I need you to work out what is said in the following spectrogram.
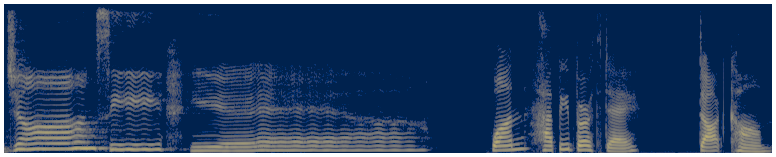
John C. Yeah. One happy birthday dot com.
